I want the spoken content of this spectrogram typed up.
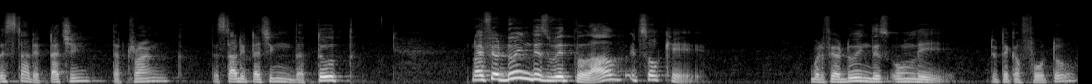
they started touching the trunk, they started touching the tooth. Now, if you're doing this with love, it's okay. But if you're doing this only to take a photo,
